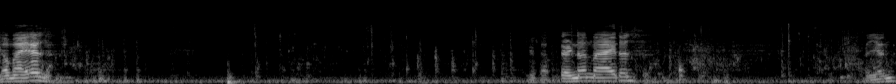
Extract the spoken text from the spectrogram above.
Hello idol. Good afternoon mga idol. Ayun,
